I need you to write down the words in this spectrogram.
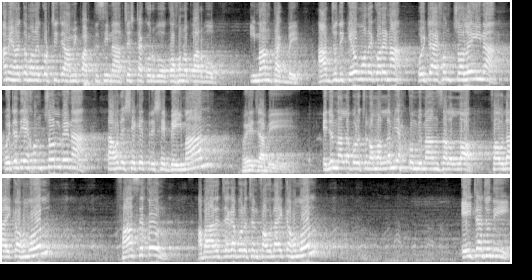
আমি হয়তো মনে করছি যে আমি পারতেছি না, চেষ্টা করব, কখনো পারব। ইমান থাকবে। আর যদি কেউ মনে করে না, ওইটা এখন চলেই না, ওইটা দিয়ে এখন চলবে না, তাহলে সেক্ষেত্রে সে বেঈমান হয়ে যাবে। এজন্য আল্লাহ বলেছেন অমাল্লাম ইয়াহকুম বিমা আনজালাল্লাহ, ফাউলাইকা হুমুল ফাসিকুন। আবার আরেক জায়গায় বলেছেন, ফাউলাইকা হুমুল। এইটা যদি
